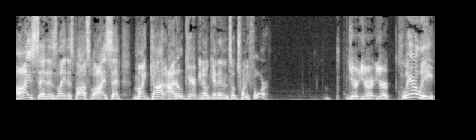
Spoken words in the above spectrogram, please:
I said as late as possible. I said, "My God, I don't care if you don't get in until 24." You're you're you're clearly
